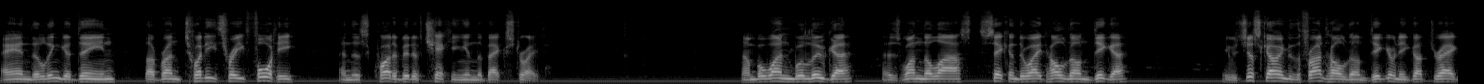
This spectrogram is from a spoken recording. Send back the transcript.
and the Linga Dean, they've run 23.40, and there's quite a bit of checking in the back straight. Number one, Waluga, has won the last. Second to eight, Hold On Digger. He was just going to the front, Hold On Digger, and he got dragged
